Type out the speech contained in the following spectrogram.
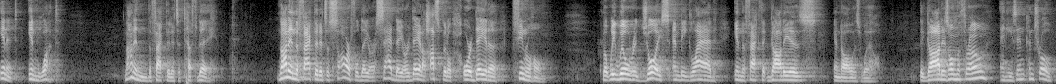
in it. In what? Not in the fact that it's a tough day. Not in the fact that it's a sorrowful day or a sad day or a day at a hospital or a day at a funeral home. But we will rejoice and be glad in the fact that God is and all is well. That God is on the throne and He's in control.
